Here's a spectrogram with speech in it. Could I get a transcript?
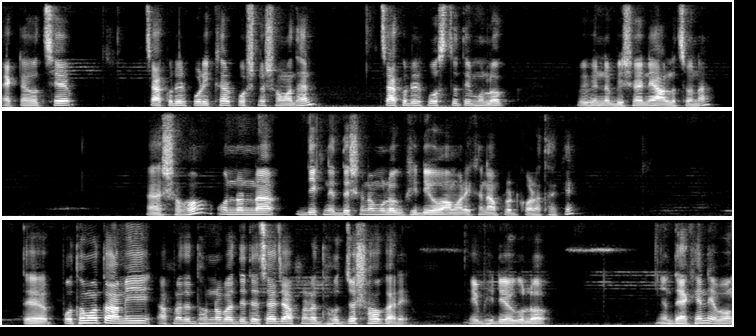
একটা হচ্ছে চাকুরির পরীক্ষার প্রশ্ন সমাধান, চাকুরির প্রস্তুতিমূলক বিভিন্ন বিষয় নিয়ে আলোচনা সহ অন্যান্য দিক নির্দেশনামূলক ভিডিও আমার এখানে আপলোড করা থাকে। তো প্রথমত আমি আপনাদের ধন্যবাদ দিতে চাই যে আপনারা ধৈর্য সহকারে এই ভিডিওগুলো দেখেন এবং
